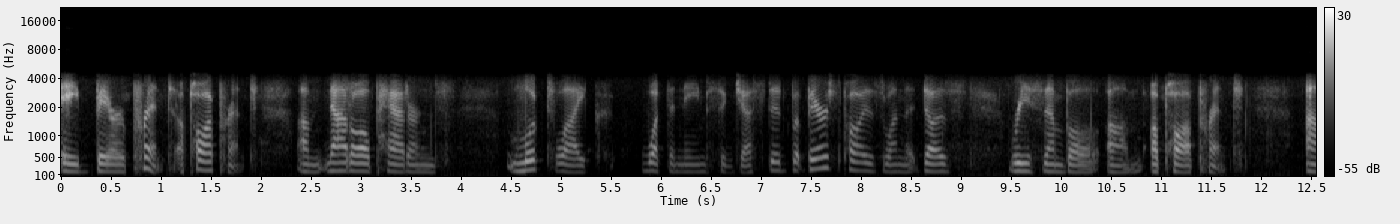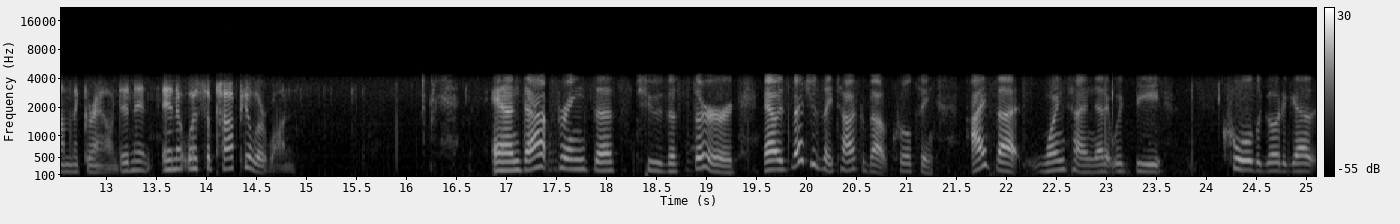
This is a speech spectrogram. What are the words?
a bear print, a paw print. Um, not all patterns looked like what the name suggested, but bear's paw is one that does resemble um, a paw print on the ground, and it and it was a popular one. And that brings us to the third. Now, as much as they talk about quilting, I thought one time that it would be cool to go together,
